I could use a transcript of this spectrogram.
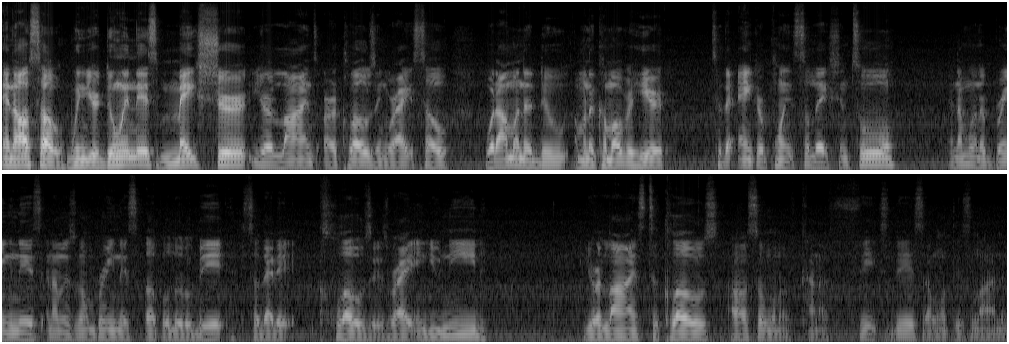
And also, when you're doing this, make sure your lines are closing, right? So what I'm gonna do, I'm gonna come over here to the anchor point selection tool, and I'm gonna bring this, and I'm just gonna bring this up a little bit so that it closes, right? And you need your lines to close. I also want to kind of fix this. I want this line to,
